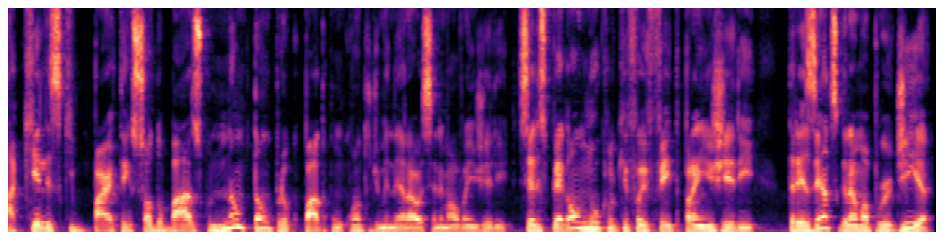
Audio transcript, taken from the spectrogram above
Aqueles que partem só do básico não estão preocupados com quanto de mineral esse animal vai ingerir. Se eles pegar um núcleo que foi feito para ingerir 300 gramas por dia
